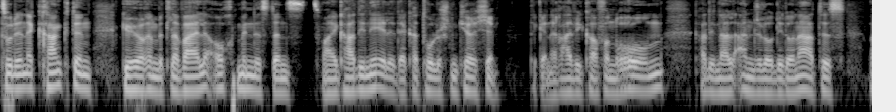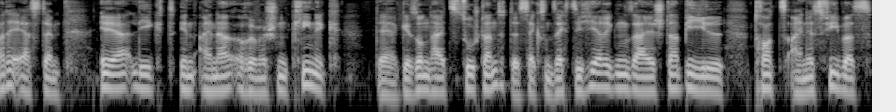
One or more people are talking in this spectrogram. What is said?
Zu den Erkrankten gehören mittlerweile auch mindestens zwei Kardinäle der katholischen Kirche. Der Generalvikar von Rom, Kardinal Angelo de Donatis, war der erste. Er liegt in einer römischen Klinik. Der Gesundheitszustand des 66-Jährigen sei stabil, trotz eines Fiebers,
